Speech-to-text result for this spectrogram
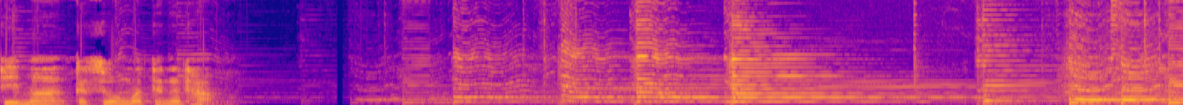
ที่มากระทรวงวัฒนธรรมเ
